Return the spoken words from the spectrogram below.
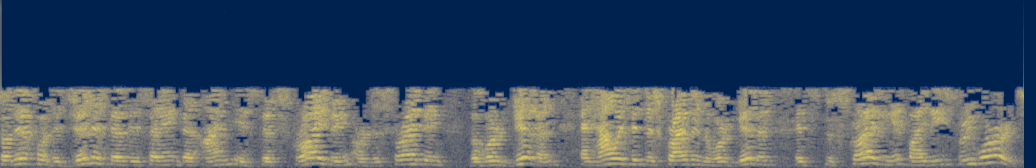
So therefore, the genitive is saying that I'm is describing or describing the word given. And how is it describing the word given? It's describing it by these three words.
